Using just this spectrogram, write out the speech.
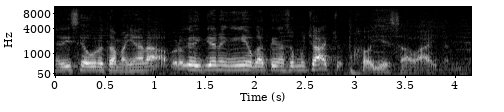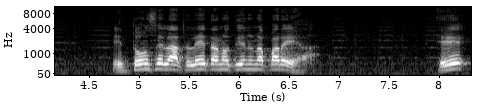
Me dice uno esta mañana, ah, pero que si tienen hijos, que tienen esos muchachos. Oye, esa vaina. Entonces el atleta no tiene una pareja. ¿eh?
